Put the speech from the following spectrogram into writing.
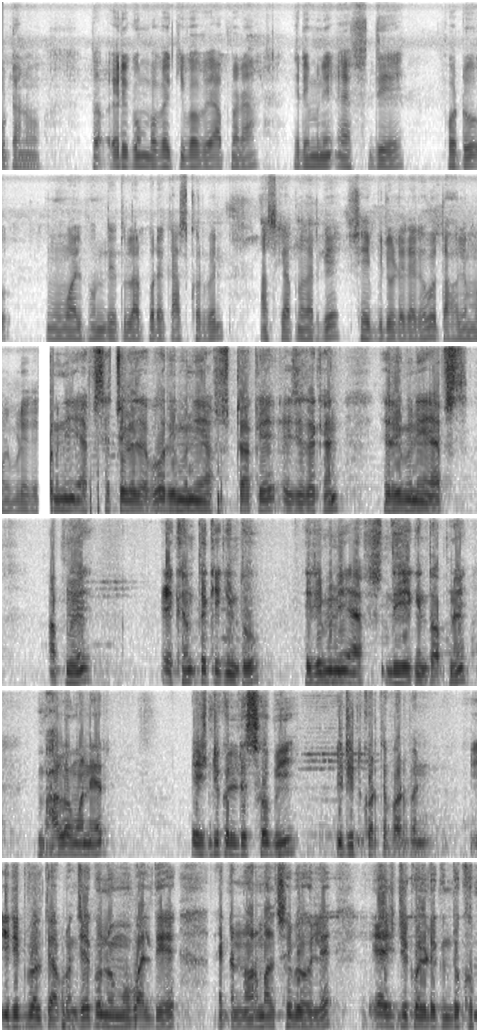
ওঠানো। তো এরকমভাবে কীভাবে আপনারা রিমিনি অ্যাপস দিয়ে ফটো মোবাইল ফোন দিয়ে তোলার পরে কাজ করবেন, আজকে আপনাদেরকে সেই ভিডিওটা দেখাবো, তাহলে মূল ভিডিওতে রিমিনি অ্যাপসে চলে যাব। রিমিনি অ্যাপসটাকে এই যে দেখেন রিমিনি অ্যাপস আপনি এখান থেকে কিন্তু রিমিনি অ্যাপস দিয়ে কিন্তু আপনি ভালো মানের এইচডি কোয়ালিটির ছবি এডিট করতে পারবেন। এডিট বলতে আপনার যে কোনো মোবাইল দিয়ে একটা নর্মাল ছবি হইলে এইচডি কোয়ালিটি কিন্তু খুব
